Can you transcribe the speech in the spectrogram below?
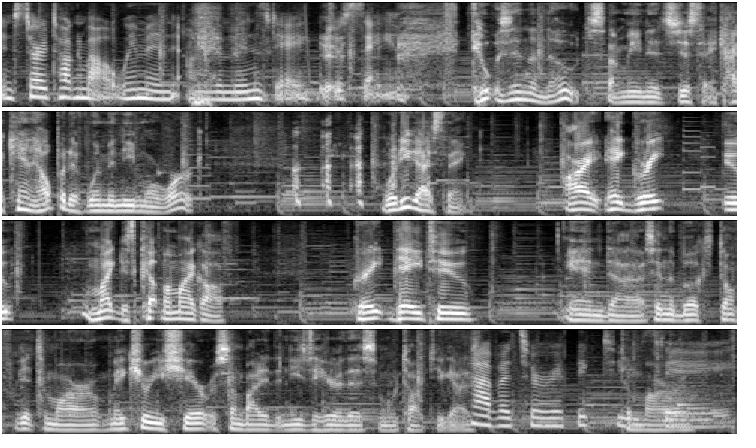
and started talking about women on the Men's Day. Just saying. It was in the notes. I mean, it's just I can't help it if women need more work. what do you guys think? All right. Hey, great. Ooh, Mike just cut my mic off. Great day two, and uh, it's in the books. Don't forget tomorrow. Make sure you share it with somebody that needs to hear this, and we'll talk to you guys. Have a terrific Tuesday. Tomorrow.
